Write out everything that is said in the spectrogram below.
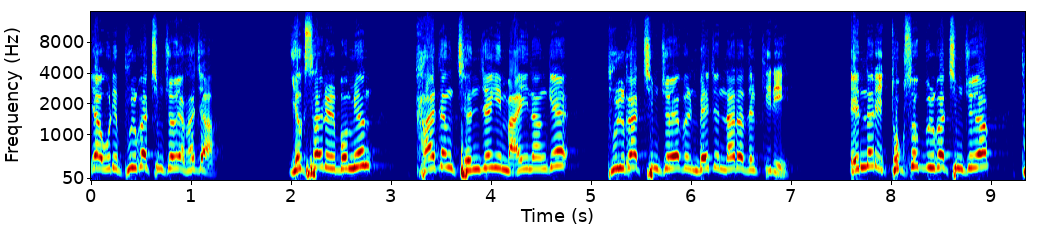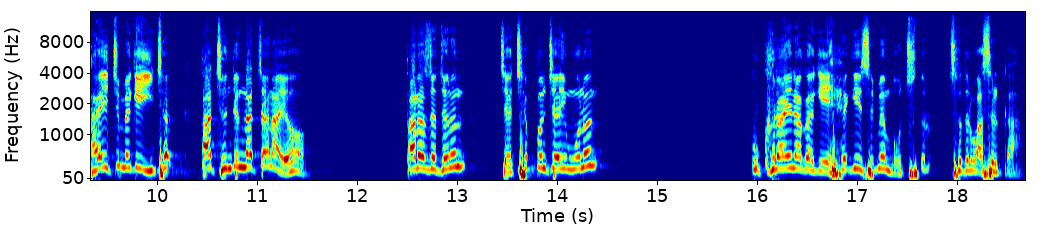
야 우리 불가침 조약하자. 역사를 보면 가장 전쟁이 많이 난 게 불가침 조약을 맺은 나라들끼리 옛날에 독소 불가침 조약 다 했지만 이게 2차 다 전쟁 났잖아요. 따라서 저는 제 첫 번째 의문은 우크라이나가 이게 핵이 있으면 못 쳐들- 쳐들어 왔을까?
